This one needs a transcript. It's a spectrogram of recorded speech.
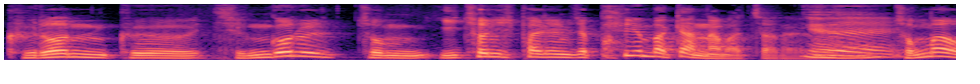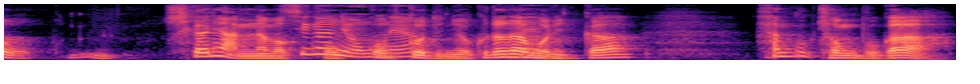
그런 그 증거를 좀 2028년 이제 8년밖에 안 남았잖아요. 예. 네. 정말 시간이 안 남았고 시간이 없네요. 없거든요. 그러다 네. 보니까 한국 정부가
